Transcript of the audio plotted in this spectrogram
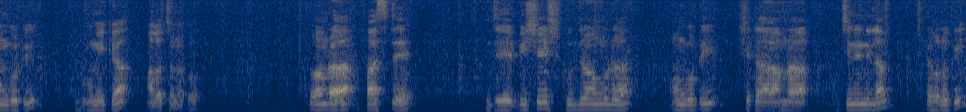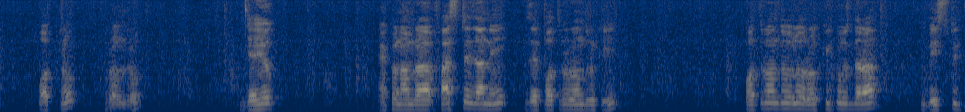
অঙ্গটির ভূমিকা আলোচনা করো। তো আমরা ফার্স্টে যে বিশেষ ক্ষুদ্র অঙ্গটা, অঙ্গটি সেটা আমরা চিনে নিলাম, সেটা হলো কি? পত্র, রন্ধ্র। যাই হোক, এখন আমরা ফার্স্টে জানি যে পত্ররন্ধ্র কি? পত্ররন্ধ্র হলো রক্ষীকোষ দ্বারা বিস্তৃত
